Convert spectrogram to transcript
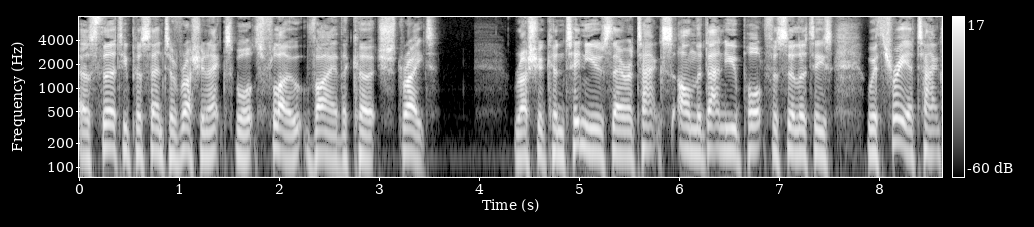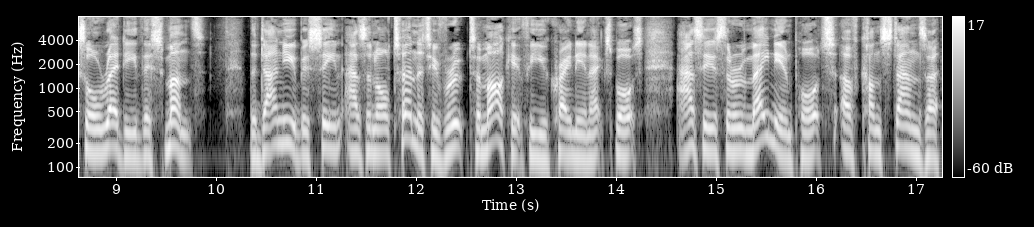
as 30% of Russian exports flow via the Kerch Strait. Russia continues their attacks on the Danube port facilities, with three attacks already this month. The Danube is seen as an alternative route to market for Ukrainian exports, as is the Romanian port of Constanza,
